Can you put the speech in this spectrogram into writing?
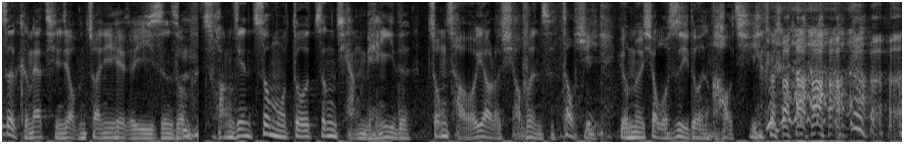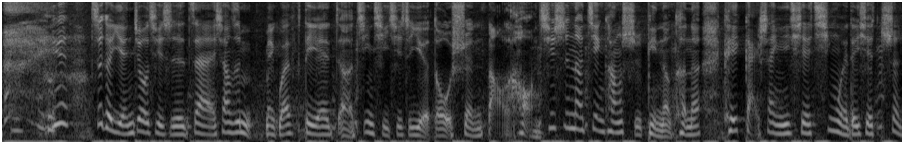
这可能要请教我们专业的医生说，坊间这么多增强免疫的中草药的小分子，到底有没有效？我自己都很好奇。因为这个研究，其实，在像是美国 FDA 呃近期其实也都宣导了哈。其实呢，健康食品呢，可能可以改善一些轻微的一些症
